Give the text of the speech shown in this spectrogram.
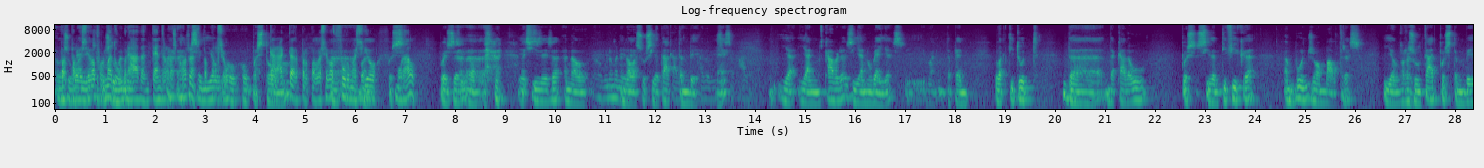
per, per la seva forma d'obrar, d'entendre les coses, per, pel seu el, el pastor, caràcter, per, per la seva formació uh, bueno, pues, moral. Pues, uh, uh, així és en el, en la societat també. Eh? Hi, ha, hi ha cabres hi ha ovelles i bueno, depèn l'actitud de, de cada un pues, s'identifica amb uns o amb altres i el resultat pues, també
